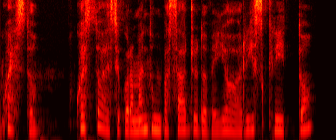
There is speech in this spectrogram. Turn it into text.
questo, questo è sicuramente un passaggio dove io ho riscritto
